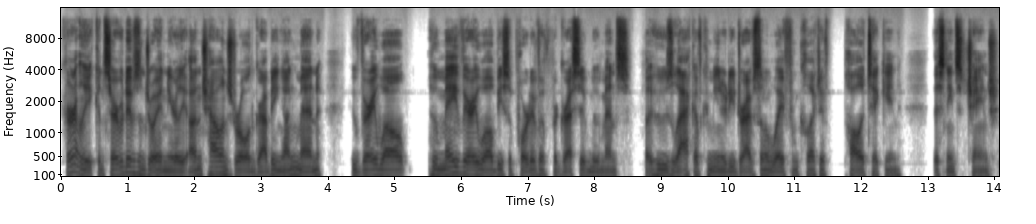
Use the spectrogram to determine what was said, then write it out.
Currently, conservatives enjoy a nearly unchallenged role in grabbing young men who very well who may very well be supportive of progressive movements, but whose lack of community drives them away from collective politicking. This needs to change.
